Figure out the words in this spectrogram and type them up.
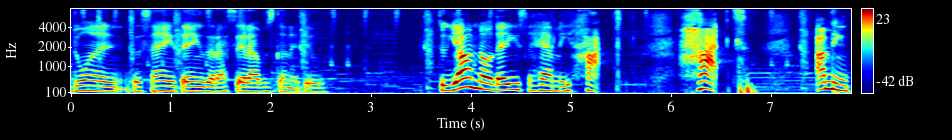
doing the same thing that I said I was gonna do. Do y'all know that used to have me hot? Hot. I mean,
